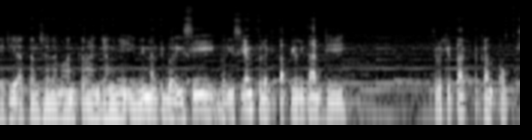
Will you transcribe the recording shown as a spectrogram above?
Jadi akan saya namakan keranjangnya ini nanti berisi berisi yang sudah kita pilih tadi terus kita tekan OK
